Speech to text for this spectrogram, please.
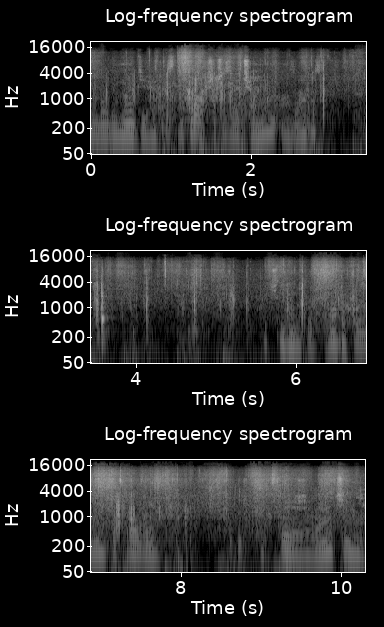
Будемо надіятися на краще, звичайно, а зараз почнемо тут і попробуємо, чи хтось живе чи ні.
